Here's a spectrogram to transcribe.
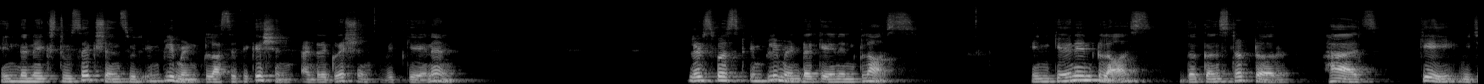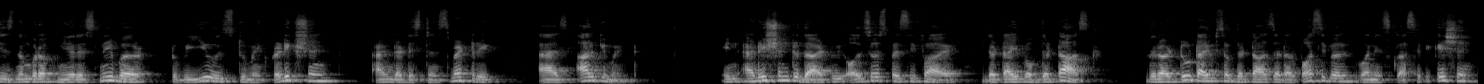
In the next two sections, we'll implement classification and regression with KNN. Let's first implement the KNN class. In KNN class, the constructor has k which is number of nearest neighbor to be used to make prediction and the distance metric as argument. In addition to that, we also specify the type of the task. There are two types of the tasks that are possible. One is classification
